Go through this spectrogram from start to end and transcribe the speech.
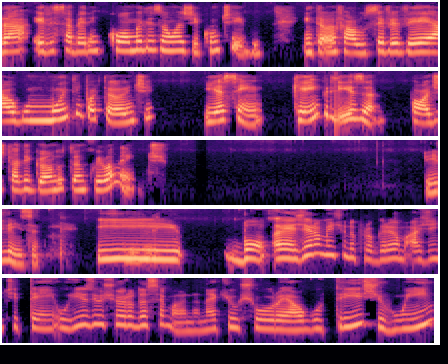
para eles saberem como eles vão agir contigo. Então eu falo, o CVV é algo muito importante e assim, quem precisa pode estar tá ligando tranquilamente. Beleza. E bom, é, geralmente no programa a gente tem o riso e o choro da semana, né? Que o choro é algo triste, ruim,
